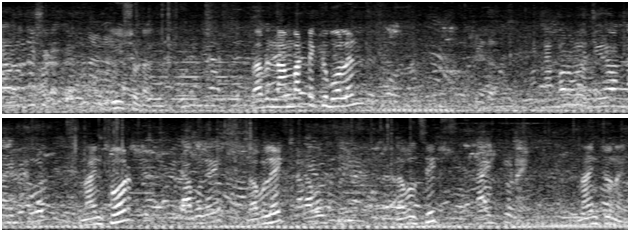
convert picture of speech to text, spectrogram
হলো দুশো টাকা দুইশো টাকা। তো আপনার নাম্বারটা একটু বলেন। নাম্বার হলো zero nine four nine four double eight double eight double six double six nine two nine nine two nine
